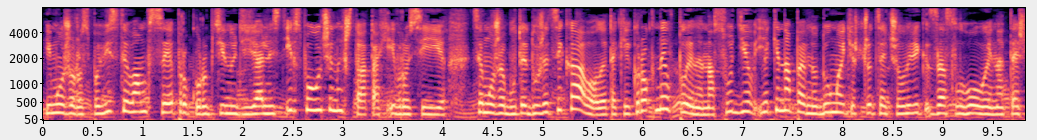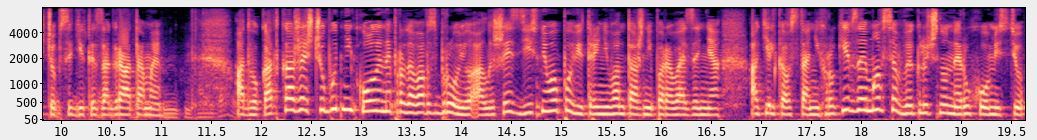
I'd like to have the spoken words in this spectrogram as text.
і можу розповісти вам все про корупційну діяльність і в Сполучених Штатах, і в Росії. Це може бути дуже цікаво, але такий крок не вплине на суддів, які напевно думають, що цей чоловік заслуговує на те, щоб сидіти за ґратами. Адвокат каже, що Бут ніколи не продавав зброю, а лише здійснював повітряні вантажні перевезення. А кілька останніх років займався виключно нерухомістю.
